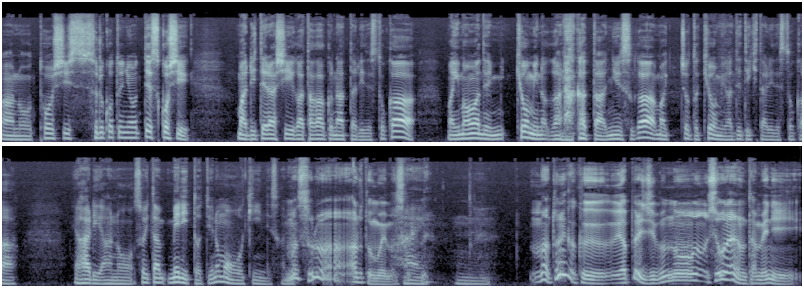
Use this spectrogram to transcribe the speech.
あの投資することによって少し、まあ、リテラシーが高くなったりですとか、まあ、今までみ興味がなかったニュースが、まあ、ちょっと興味が出てきたりですとかやはりあのそういったメリットっていうのも大きいんですかね。まあそれはあると思いますよね。はいうんまあとにかくやっぱり自分の将来のために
